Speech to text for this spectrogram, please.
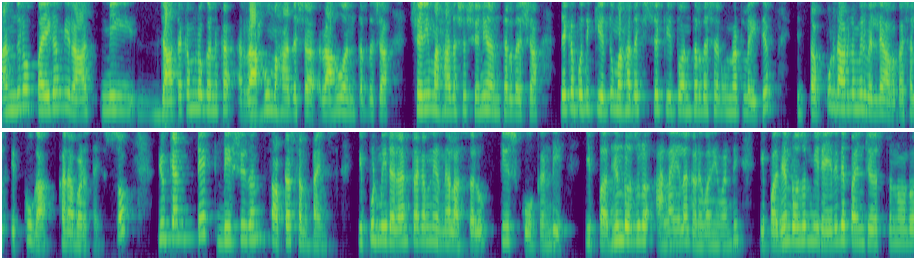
అందులో పైగా మీ రా మీ జాతకంలో కనుక రాహు మహాదశ రాహు అంతర్దశ శని మహాదశ శని అంతర్దశ లేకపోతే కేతు మహాదశ కేతు అంతర్దశ ఉన్నట్లయితే ఇది తప్పుడు దారిలో మీరు వెళ్ళే అవకాశాలు ఎక్కువగా కనబడతాయి. So you can take decisions after some times ఇప్పుడు మీరు ఎలాంటి రకం నిర్ణయాలు అస్సలు తీసుకోకండి. ఈ పదిహేను రోజులు అలా ఇలా గడవనివ్వండి? ఈ పదిహేను రోజులు మీరు ఏదైతే పని చేస్తున్నారో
